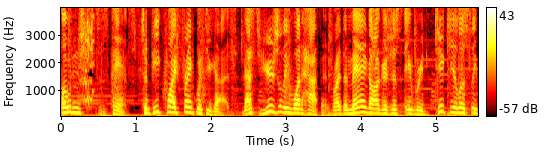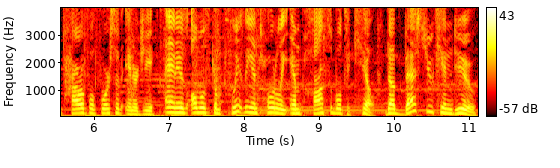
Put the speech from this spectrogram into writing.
Odin shits his pants. To be quite frank with you guys, that's usually what happens, right? The Mangog is just a ridiculously powerful force of energy and is almost completely and totally impossible to kill. The best you can do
